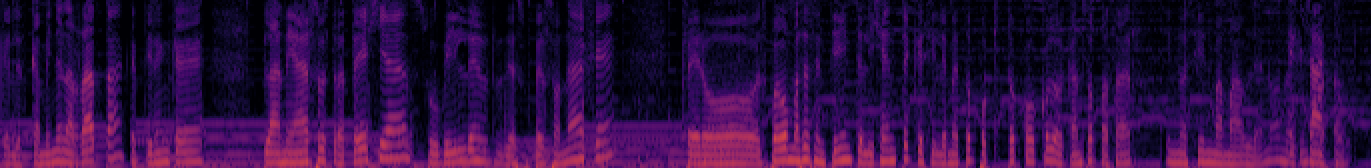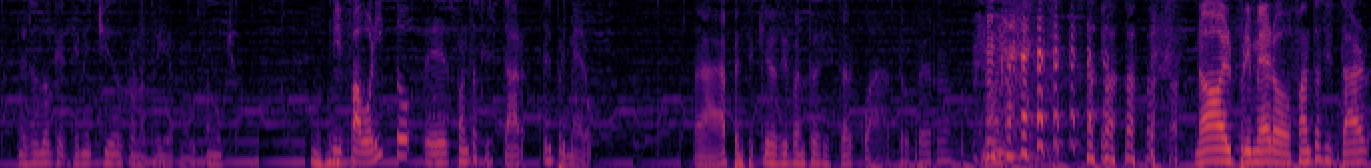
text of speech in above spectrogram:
que les camine la rata, que tienen que planear su estrategia, su builder de su personaje Pero el juego me hace sentir inteligente que si le meto poquito coco lo alcanzo a pasar y no es inmamable, ¿no? No es Exacto. Eso es lo que tiene chido Chrono Trigger, me gusta mucho. Mi favorito es Fantasy Star, el primero. Ah, pensé que iba a decir Fantasy Star 4, perro. No, el primero, Fantasy Star.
